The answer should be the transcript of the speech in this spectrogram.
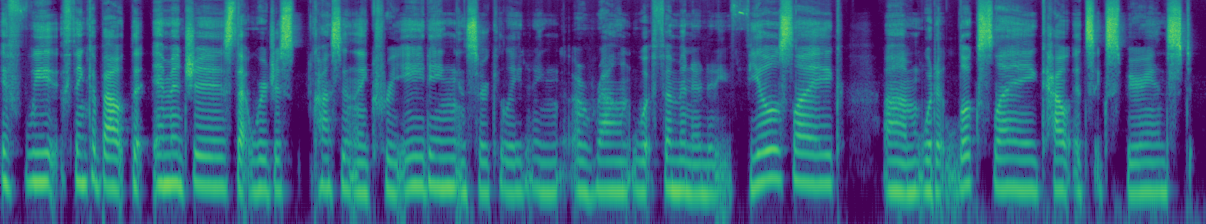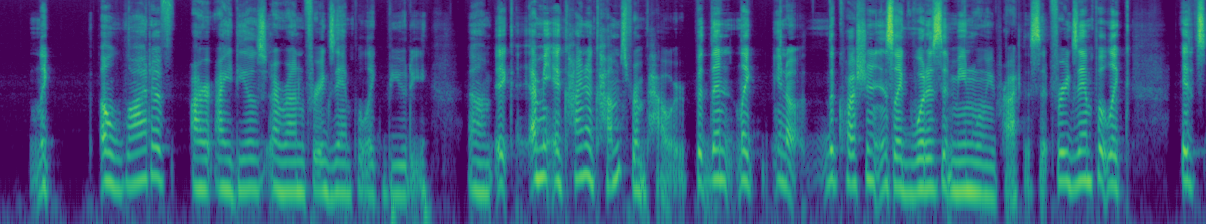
if we think about the images that we're just constantly creating and circulating around what femininity feels like, um, what it looks like, how it's experienced, like a lot of our ideas around, for example, like beauty, um, it, I mean, it kind of comes from power, but then like, you know, the question is like, what does it mean when we practice it? For example, like it's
